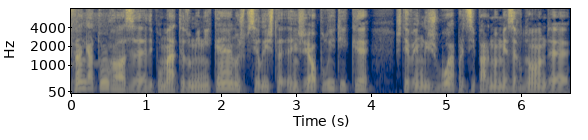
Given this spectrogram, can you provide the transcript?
Ivan Gaton Rosa, diplomata dominicano, especialista em geopolítica, esteve em Lisboa a participar numa mesa redonda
